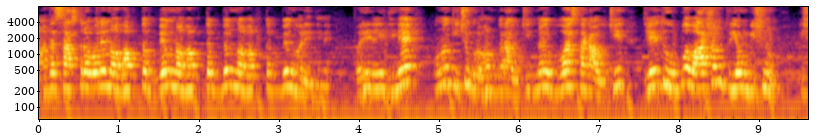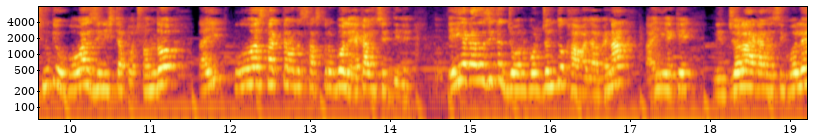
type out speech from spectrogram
আমাদের শাস্ত্র বলে, নভক্তব্যং নভক্তব্যং নভক্তব্যং হরিদিনে। হরির এই দিনে কোনো কিছু গ্রহণ করা উচিত নয় উপবাস থাকা উচিত। যেহেতু উপবাসং প্রিয়ং বিষ্ণু। বিষ্ণুকে উপবাস জিনিসটা পছন্দ তাই উপবাস থাকতে আমাদের শাস্ত্র বলে একাদশীর দিনে। তো এই একাদশীতে জল পর্যন্ত খাওয়া যাবে না তাই একে নির্জলা একাদশী বলে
